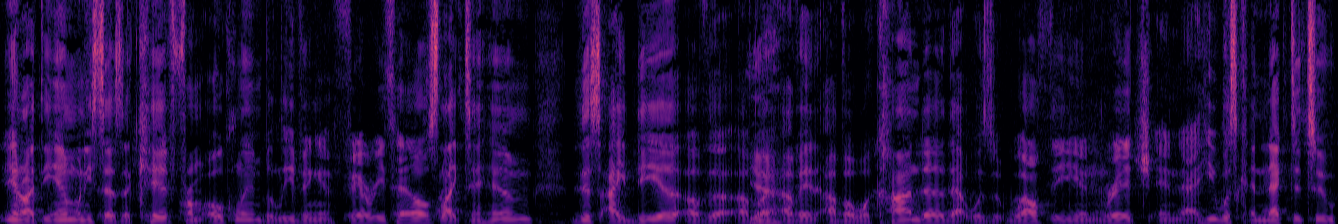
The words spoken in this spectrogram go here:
you know, at the end when he says a kid from Oakland believing in fairy tales, like to him, this idea of the of, Yeah. a, of, a, of a Wakanda that was wealthy and rich and that he was connected to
